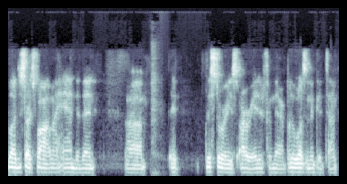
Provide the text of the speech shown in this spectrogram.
blood just starts falling on my hand, and then um, it the story is R rated from there. But it wasn't a good time.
